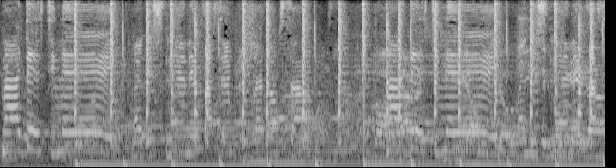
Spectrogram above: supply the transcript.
Ma destinée, ma destinée n'est pas simple, j'adore ça. Ma destinée, ma destinée n'est pas simple,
